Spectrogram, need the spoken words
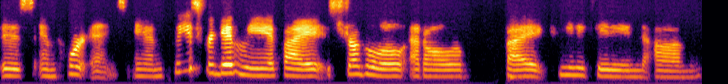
is important. And please forgive me if I struggle at all by communicating um,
